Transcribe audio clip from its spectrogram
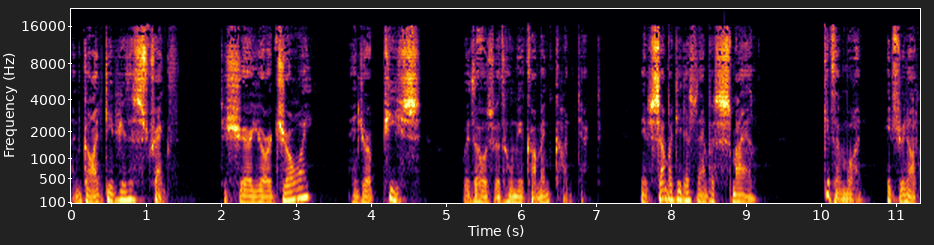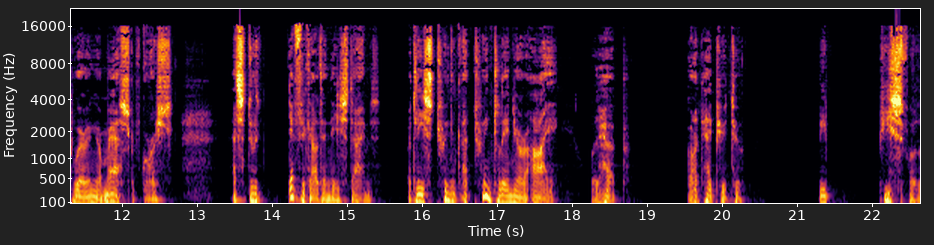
And God give you the strength to share your joy and your peace with those with whom you come in contact. If somebody doesn't have a smile, give them one. If you're not wearing your mask, of course. That's too difficult in these times. But at least twinkle, a twinkle in your eye will help. God help you to be peaceful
